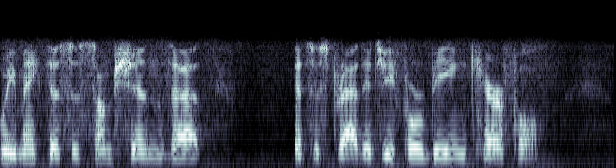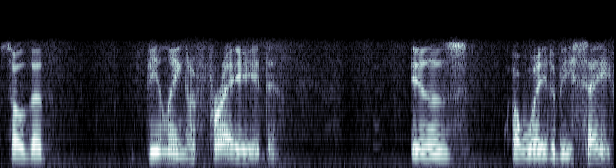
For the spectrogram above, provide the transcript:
we make this assumption that it's a strategy for being careful so that feeling afraid is a way to be safe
